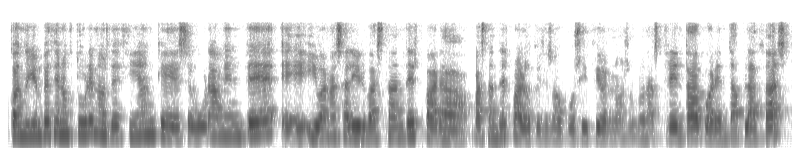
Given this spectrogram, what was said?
cuando yo empecé en octubre nos decían que seguramente eh, iban a salir bastantes para, bastantes para lo que es esa oposición, ¿no? Sobre unas 30 o 40 plazas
